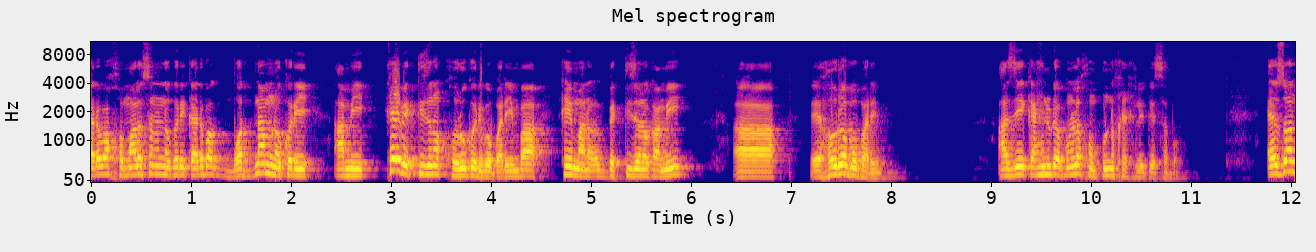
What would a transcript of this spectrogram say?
কাৰোবাক সমালোচনা নকৰি, কাৰোবাক বদনাম নকৰি আমি সেই ব্যক্তিজনক সৰু কৰিব পাৰিম বা সেই মানুহ, ব্যক্তিজনক আমি হৰুৱাব পাৰিম। আজি এই কাহিনীটো আপোনালোকে সম্পূৰ্ণ শেষলৈকে চাব। এজন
